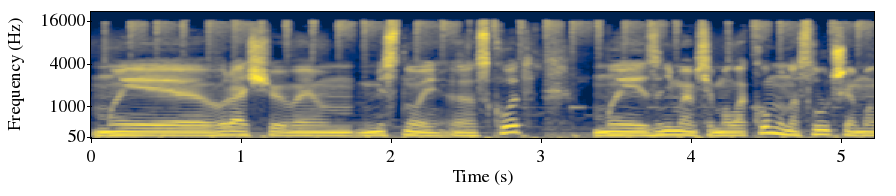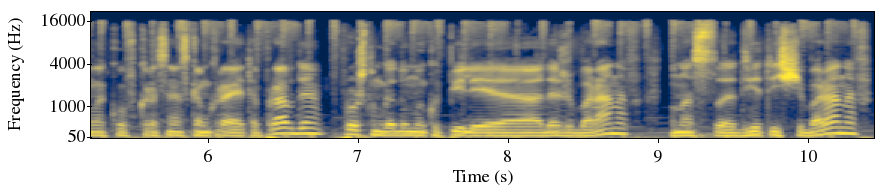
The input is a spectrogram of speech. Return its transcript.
мы выращиваем мясной э, скот, мы занимаемся молоком, у нас лучшее молоко в Красноярском крае, это правда. В прошлом году мы купили э, даже баранов, у нас 2000 э, баранов,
